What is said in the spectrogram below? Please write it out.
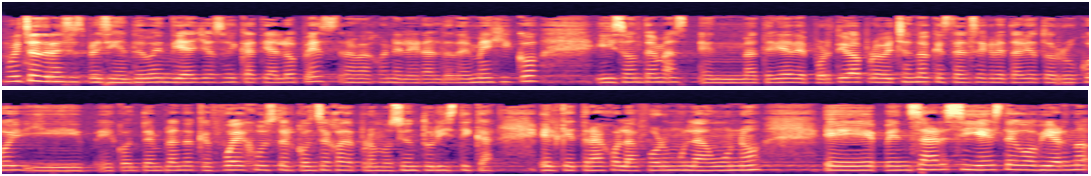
Muchas gracias, presidente. Buen día. Yo soy Katia López, trabajo en el Heraldo de México y son temas en materia deportiva, aprovechando que está el secretario Torruco y, contemplando que fue justo el Consejo de Promoción Turística el que trajo la Fórmula 1, eh, pensar si este gobierno,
